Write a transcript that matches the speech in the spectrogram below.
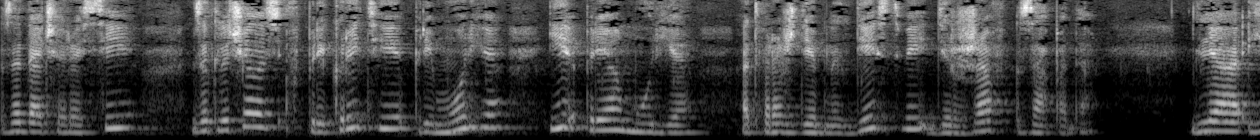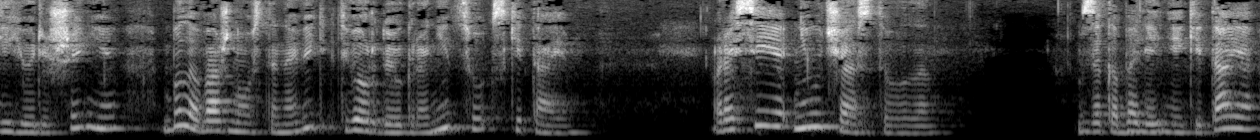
задача России заключалась в прикрытии Приморья и Преамурья от враждебных действий держав Запада. Для ее решения было важно установить твердую границу с Китаем – Россия не участвовала в закабалении Китая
